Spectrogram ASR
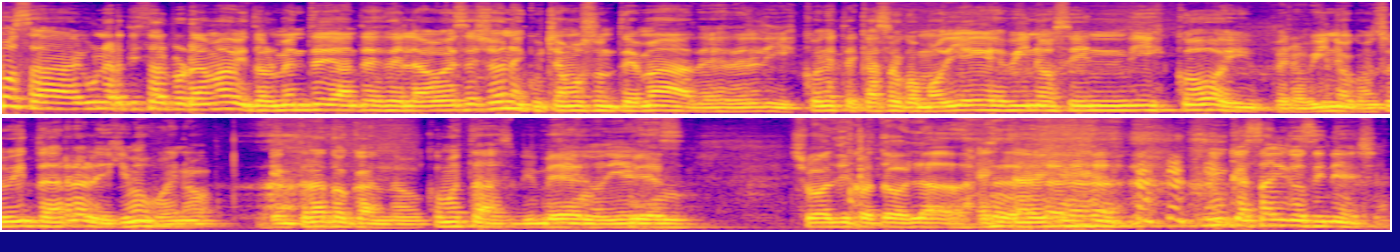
Invitamos a algún artista al programa, habitualmente antes de la OS Session escuchamos un tema desde el disco. En este caso, como Diegues vino sin disco, y, pero vino con su guitarra, le dijimos, bueno, entra tocando. ¿Cómo estás? Bienvenido, Diegues. Bien. Llevo el disco a todos lados. Está bien. Nunca salgo sin ella.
